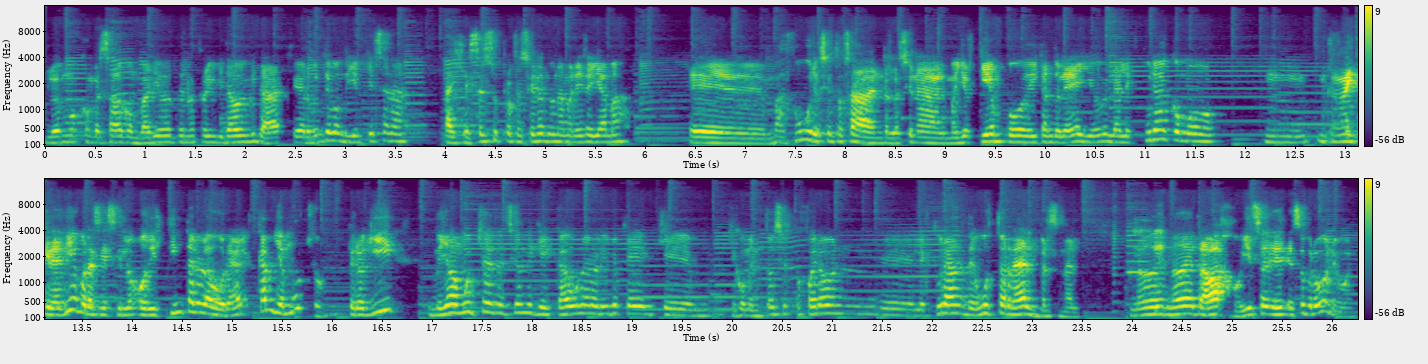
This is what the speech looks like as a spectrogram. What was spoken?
lo hemos conversado con varios de nuestros invitados e invitadas, que de repente cuando ya empiezan a, a ejercer sus profesiones de una manera ya más, eh, más dura, ¿cierto? O sea, en relación al mayor tiempo dedicándole a ello, la lectura como recreativa, por así decirlo, o distinta a lo laboral, cambia mucho. Pero aquí me llama mucho la atención de que cada uno de los libros que, que, comentó ¿cierto? fueron eh, lecturas de gusto real personal, no de, no de trabajo, y eso es súper bueno.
